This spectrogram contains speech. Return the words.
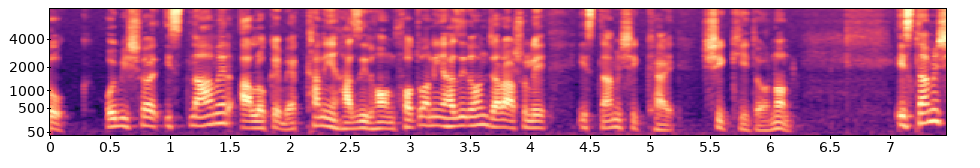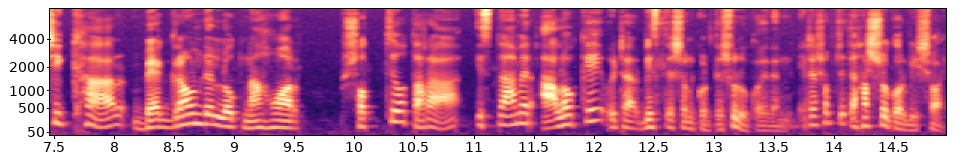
লোক ওই বিষয়ের ইসলামের আলোকে ব্যাখ্যা নিয়ে হাজির হন, ফতোয়া নিয়ে হাজির হন যারা আসলে ইসলামী শিক্ষায় শিক্ষিত নন। ইসলামী শিক্ষার ব্যাকগ্রাউন্ডের লোক না হওয়ার সত্ত্বেও তারা ইসলামের আলোকে ওইটার বিশ্লেষণ করতে শুরু করে দেন। এটা সবচেয়ে হাস্যকর বিষয়।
